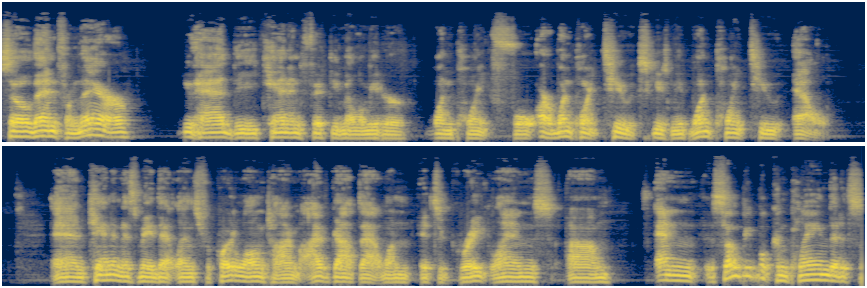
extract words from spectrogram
So then from there, you had the Canon 50 millimeter 1.4 or 1.2, excuse me, 1.2L. And Canon has made that lens for quite a long time. I've got that one. It's a great lens. Um, and some people complain that it's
